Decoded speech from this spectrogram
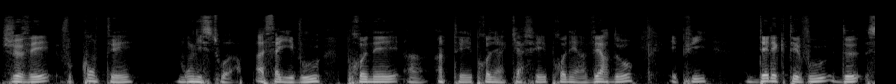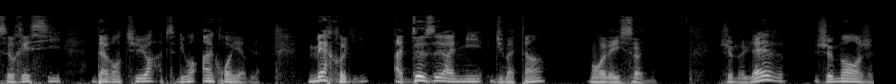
je vais vous conter mon histoire. Asseyez-vous, prenez un, thé, prenez un café, prenez un verre d'eau, et puis délectez-vous de ce récit d'aventure absolument incroyable. Mercredi, à 2h30 du matin, mon réveil sonne. Je me lève, je mange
